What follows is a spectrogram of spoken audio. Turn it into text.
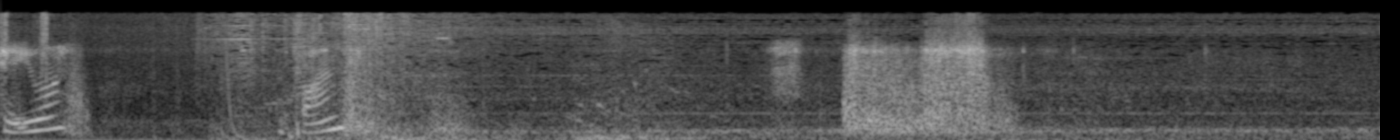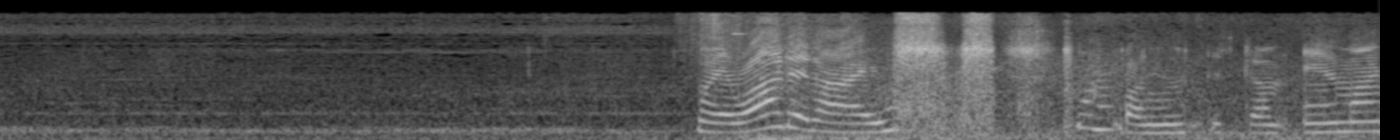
Okay, you want? Fun? Wait, why did I? I'm funny with this am I?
